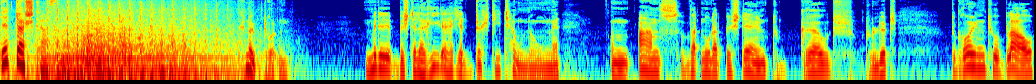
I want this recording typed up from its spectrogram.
De Döschkassen. Knöp drücken. Mit der Bestellerie, da hätt ja durch die Taunum, ne? Und eins, wat nur dat bestellen, tu graut, tu lütt, tu grün, tu blau,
